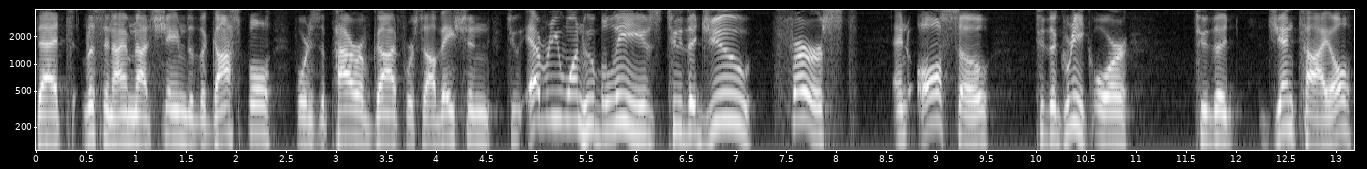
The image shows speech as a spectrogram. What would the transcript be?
that, listen, I am not ashamed of the gospel, for it is the power of God for salvation to everyone who believes, to the Jew first, and also to the Greek or to the Gentile.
